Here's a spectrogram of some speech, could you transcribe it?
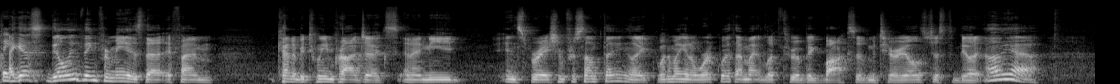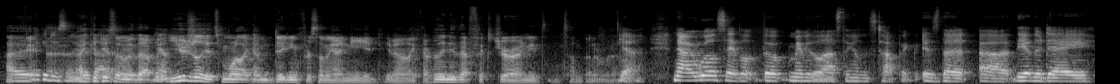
Think I guess the only thing for me is that if I'm kind of between projects and I need inspiration for something, like what am I going to work with? I might look through a big box of materials just to be like, oh yeah, I, I could do something I with could do that. something with that. But Yeah. usually it's more like I'm digging for something I need. You know, like I really need that fixture. Or I need something or whatever. Yeah. Now I will say the, the maybe the last thing on this topic is that uh, the other day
